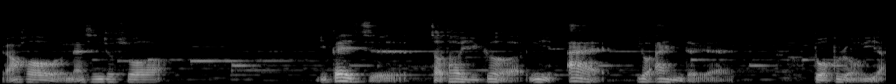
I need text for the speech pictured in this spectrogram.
然后男生就说。一辈子找到一个你爱又爱你的人，多不容易啊！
